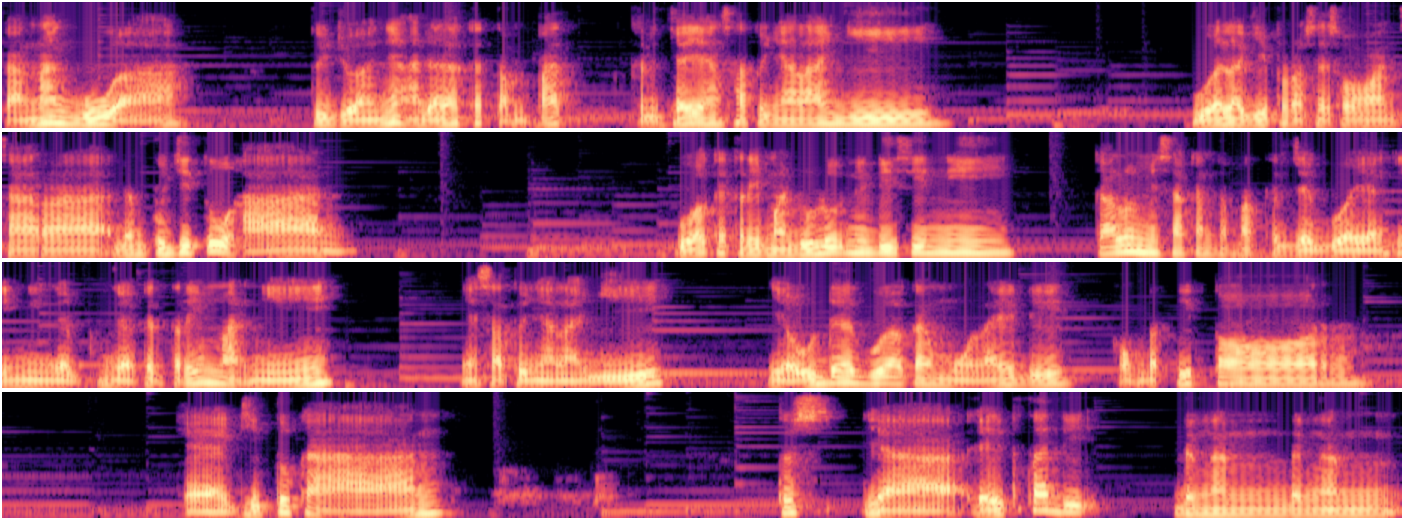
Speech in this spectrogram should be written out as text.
Karena gue tujuannya adalah ke tempat kerja yang satunya lagi. Gue lagi proses wawancara dan puji Tuhan, gue keterima dulu nih di sini. Kalau misalkan tempat kerja gue yang ini nggak keterima nih, yang satunya lagi, ya udah gue akan mulai di kompetitor kayak gitu kan terus ya ya itu tadi dengan dengan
